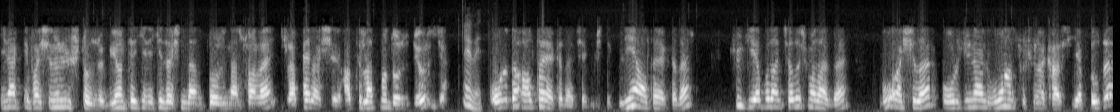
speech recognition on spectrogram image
inaktif aşının 3 dozu, Biontech'in 2 dozundan, dozundan sonra rapel aşı hatırlatma dozu diyoruz ya. Evet. Onu da 6 aya kadar çekmiştik. Niye 6 aya kadar? Çünkü yapılan çalışmalarda bu aşılar orijinal Wuhan suşuna karşı yapıldı.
